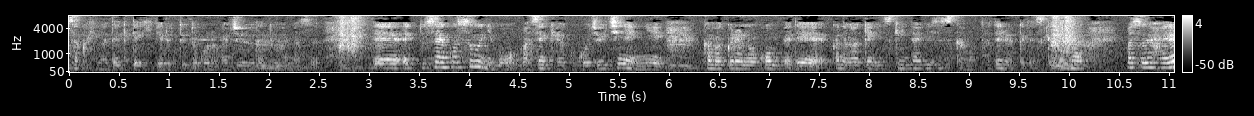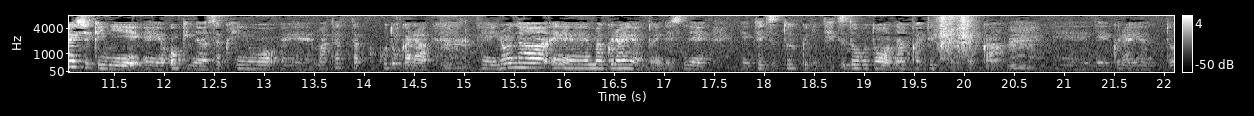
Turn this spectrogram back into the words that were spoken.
作品ができてきてるっていうところが重要だと思います。で、えっと、戦後すぐにも、まあ、1951年に鎌倉のコンペで神奈川県立近代美術館を建てるわけですけども、まあ、そういう早い時期に、えー、大きな作品を、えーまあ、建てたことから、えー、いろんな、えーまあ、クライアントにですね鉄特に鉄道の南海鉄道とか、えー、でクライアント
